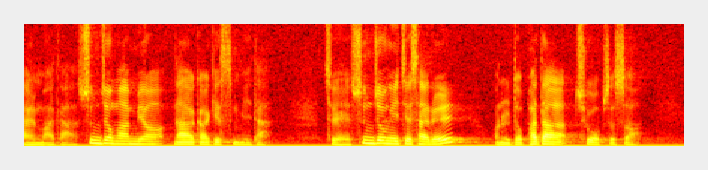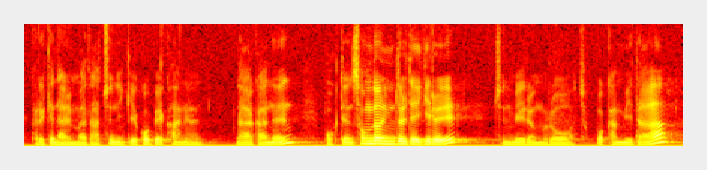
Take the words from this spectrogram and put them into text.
날마다 순종하며 나아가겠습니다. 저의 순종의 제사를 오늘도 받아 주옵소서. 그렇게 날마다 주님께 고백하는 나아가는 복된 성도님들 되기를 주님의 이름으로 축복합니다.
